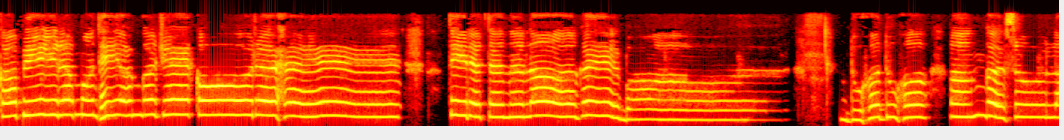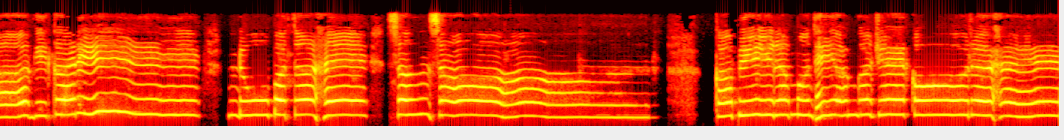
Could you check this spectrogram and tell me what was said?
कबीर मध्ये अंग जे कोर है। तिरतन लागे बार। दुह दुह अंग सुलागी करी। डूबत है संसार। कबीर मध्ये अंग जे कोर है।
